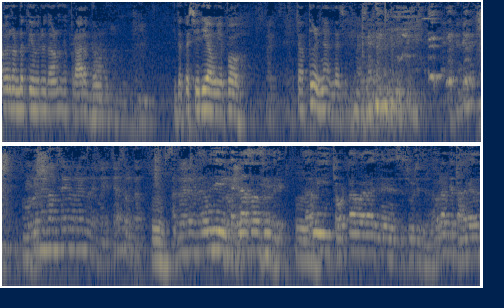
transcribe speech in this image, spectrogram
അവർ കണ്ടെത്തിയ ഒരു ഇതാണ് പ്രാരബ്ധമാണ്. ഇതൊക്കെ ശരിയാവും എപ്പോ? ചത്തു കഴിഞ്ഞാൽ അല്ല ശരി സ്വാമിജി കൈലാസാശ്രമത്തിൽ സ്വാമി ചോട്ടാ മഹാരാജിനെ ശുശ്രൂഷിച്ചിരുന്നു ഒരാൾക്ക് തലവേദന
